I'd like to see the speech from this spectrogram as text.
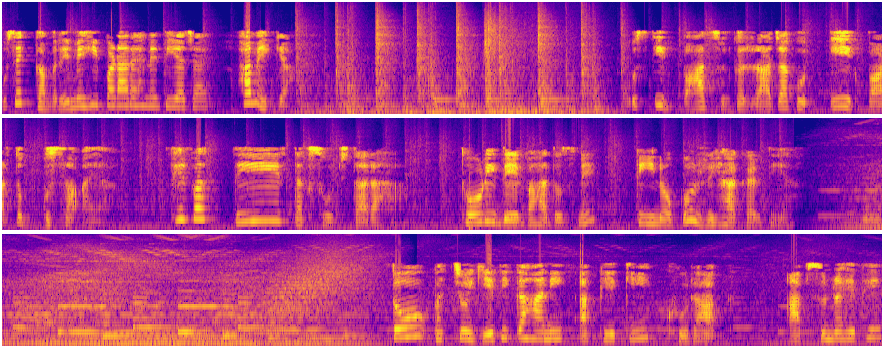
उसे कमरे में ही पड़ा रहने दिया जाए। हमें क्या? उसकी बात सुनकर राजा को एक बार तो गुस्सा आया। फिर वह देर तक सोचता रहा। थोड़ी देर बाद उसने तीनों को रिहा कर दिया। बच्चों, ये थी कहानी अक्ल की खुराक। आप सुन रहे थे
